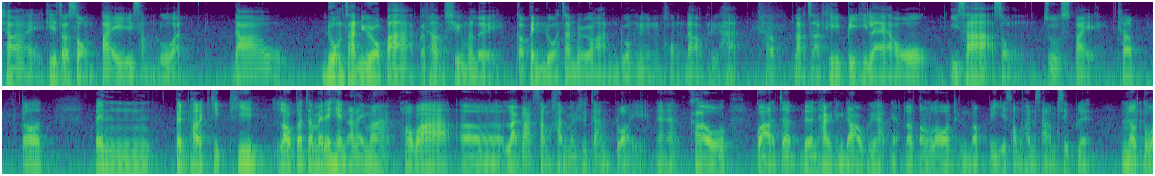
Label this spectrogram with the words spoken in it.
ใช่ที่จะส่งไปสำรวจดาว ดวงจันทร์ยูโรปาก็ครัตามชื่อมาเลย ก็เป็นดวงจันทร์บริวารดวงหนึ่งของดาวพฤหัสครับหลังจากที่ปีที่แล้วอีซ่าส่งจูสไปครับ ก็เป็นเป็นภารกิจที่เราก็จะไม่ได้เห็นอะไรมาก เพราะว่าเอ่อหลักๆสำคัญมันคือการปล่อยนะครับครับแล้วกว่าจะเดินทางถึงดาวพฤหัสเนี่ยเราต้องรอถึงแบบปี 2030 เลยอืมแล้วตัว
